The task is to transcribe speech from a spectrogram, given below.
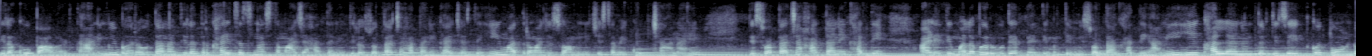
तिला खूप आवडतं. आणि मी भरवताना तिला तर खायचंच नसतं माझ्या हाताने. तिला स्वतःच्या हाताने खायचे असते. ही मात्र माझ्या स्वामिनीची सवय खूप छान आहे. ती स्वतःच्या हाताने खाते आणि ती मला भरवू देत नाही. ती म्हणते मी स्वतः खाते. आणि हे खाल्ल्यानंतर तिचं इतकं तोंड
